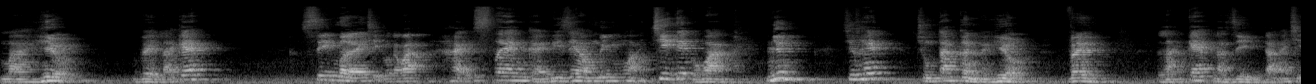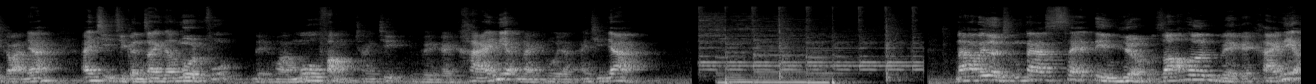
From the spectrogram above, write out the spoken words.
mà hiểu về lãi kép Xin mời anh chị và các bạn hãy xem cái video minh họa chi tiết của Hoàng. Nhưng trước hết, chúng ta cần phải hiểu về lãi kép là gì. Đã anh chị các bạn nhé. Anh chị chỉ cần dành ra một phút để Hòa mô phỏng cho anh chị về cái khái niệm này thôi đã anh chị nhá. Nào, bây giờ chúng ta sẽ tìm hiểu rõ hơn về cái khái niệm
